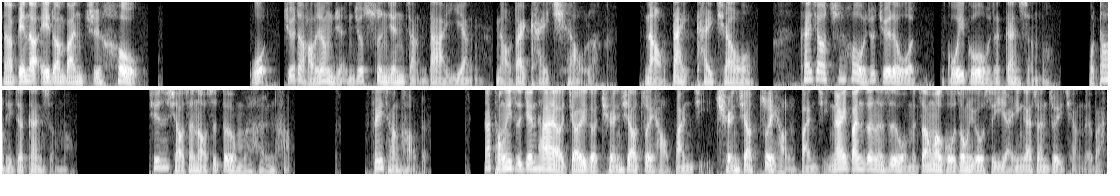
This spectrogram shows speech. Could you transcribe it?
那编到 A 段班之后，我觉得好像人就瞬间长大一样，脑袋开窍了。脑袋开窍哦，开窍之后，我就觉得我国一国我在干什么？我到底在干什么？其实小陈老师对我们很好，非常好的。那同一时间，他还有教一个全校最好班级，全校最好的班级。那一班真的是我们彰化国中有史以来应该算最强的吧？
